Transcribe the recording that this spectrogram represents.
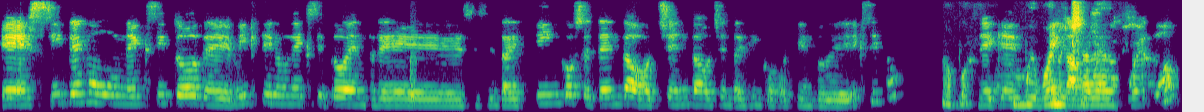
eh, sí tengo un éxito de, MIC tiene un éxito entre 65, 70, 80, 85% de éxito. Pues, de que muy bueno, acuerdo,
